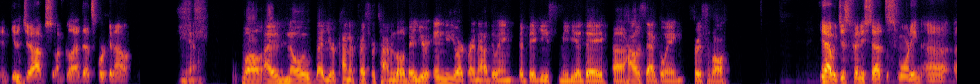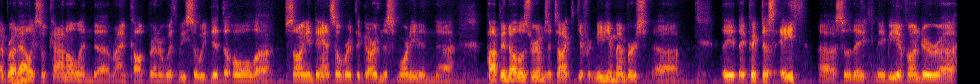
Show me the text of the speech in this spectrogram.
and get a job. So I'm glad that's working out. Yeah. Well, I know that you're kind of pressed for time a little bit. You're in New York right now doing the Big East Media Day. Uh, how is that going, first of all? Yeah, we just finished that this morning. Uh, I brought mm-hmm. Alex O'Connell and uh, Ryan Kalkbrenner with me, so we did the whole uh, song and dance over at the Garden this morning, and uh, pop into all those rooms and talk to different media members. They they picked us eighth, uh, so they maybe have under uh,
